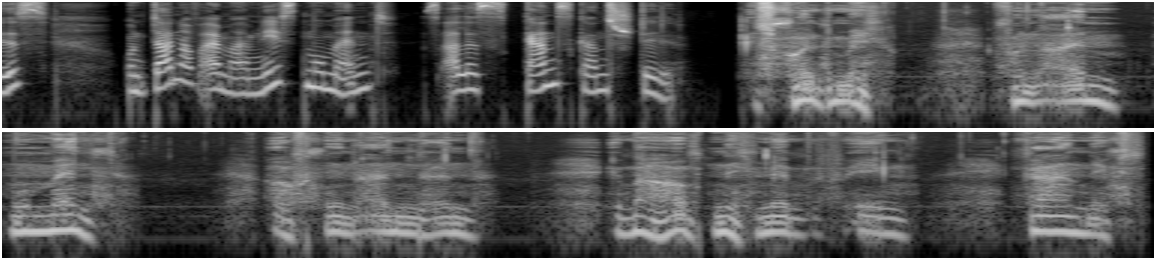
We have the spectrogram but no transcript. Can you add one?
ist. Und dann auf einmal im nächsten Moment ist alles ganz, ganz still. Ich konnte mich von einem Moment auf den anderen überhaupt nicht mehr bewegen. Gar nichts.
